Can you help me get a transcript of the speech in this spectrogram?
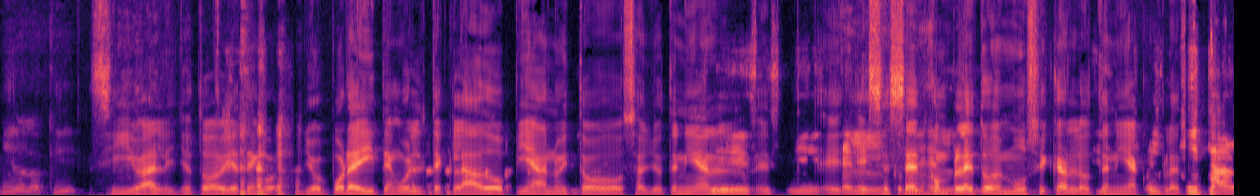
Míralo aquí. Sí, vale, yo todavía tengo, yo por ahí tengo el teclado, piano y todo. O sea, yo tenía el, Sí, sí, el- sí, e- el- ese ¿cómo set es? completo de El- música, lo tenía El completo. guitar.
